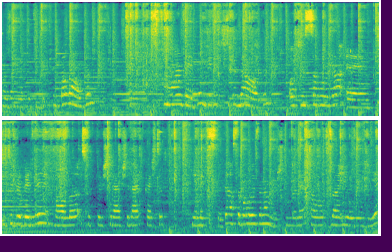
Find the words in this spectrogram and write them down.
Kazanlarda gibi. Bal aldım. Ee, sütüm vardı evde. Bir bebe aldım. O için sahurda e, cici bebeli ballı sütlü bir şeyler bir şeyler karıştırıp yemek istedi. Aslında yüzden almamıştım. Böyle kahvaltıda iyi oluyor diye.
